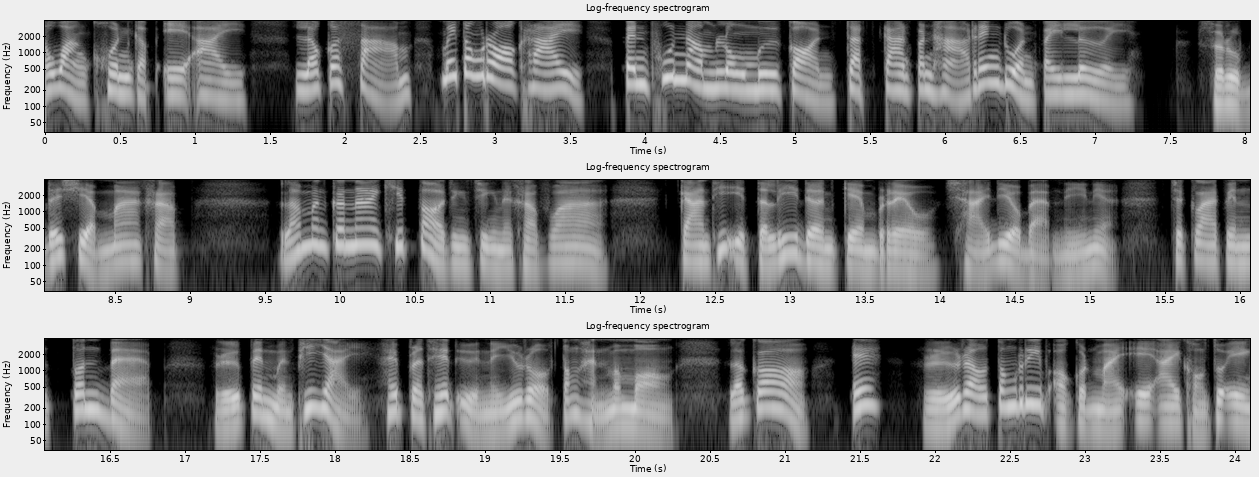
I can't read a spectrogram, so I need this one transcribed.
ระหว่างคนกับ AI แล้วก็ 3. ไม่ต้องรอใคร เป็นผู้นำลงมือก่อนจัดการปัญหาเร่งด่วนไปเลย สรุปได้เฉียบมากครับ แล้วมันก็น่าคิดต่อจริง ๆ นะครับว่า การที่อิตาลีเดินเกมเร็ว ฉายเดี่ยวแบบนี้เนี่ยจะกลายเป็นต้นแบบ หรือเป็นเหมือนพี่ใหญ่ให้ประเทศอื่นในยุโรปต้องหันมามอง แล้วก็ เอ๊ะ หรือเราต้องรีบออกกฎหมาย AI ของตัวเอง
